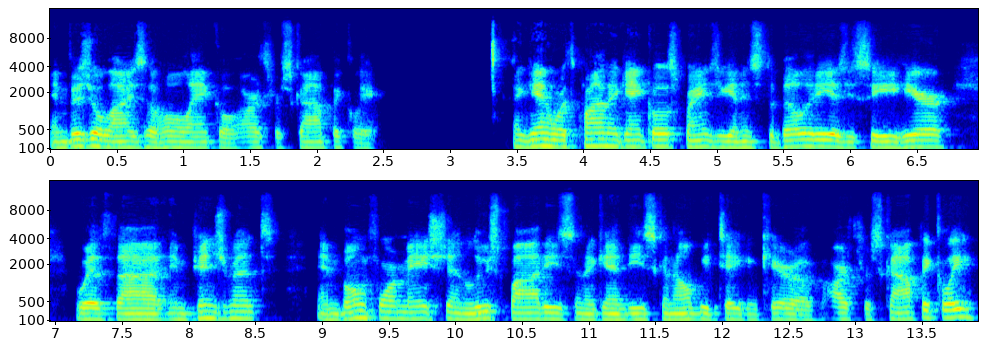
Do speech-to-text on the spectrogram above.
and visualize the whole ankle arthroscopically. Again, with chronic ankle sprains, you get instability, as you see here, with uh, impingement and bone formation, loose bodies, and again, these can all be taken care of arthroscopically.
